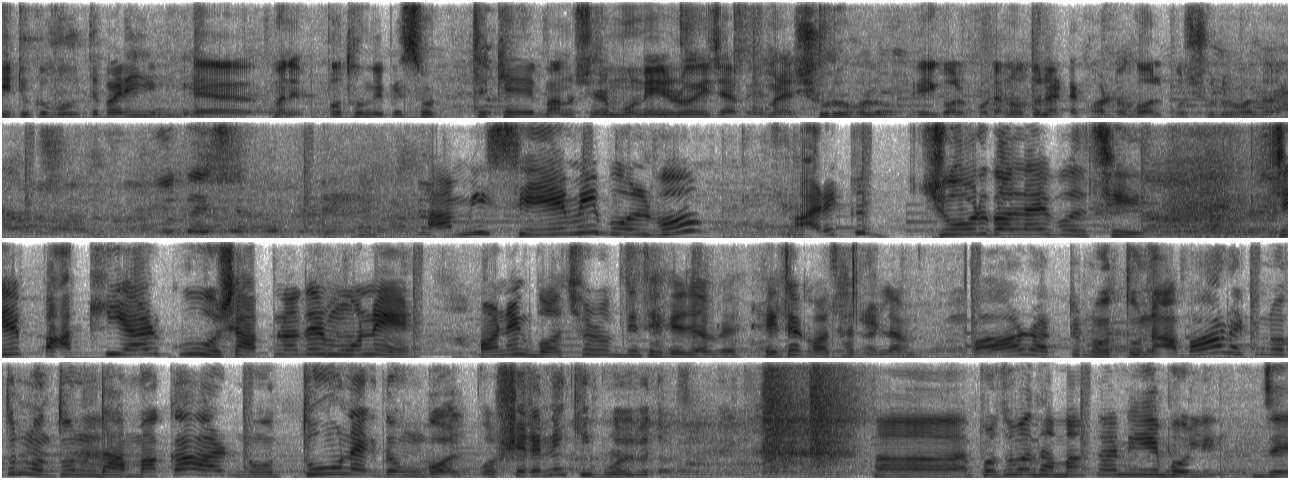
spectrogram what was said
এইটুকু বলতে পারি মানে প্রথম এপিসোড থেকে মানুষের মনে রয়ে যাবে মানে শুরু হলো এই গল্পটা নতুন একটা ঘট গল্প শুরু হলো। আমি সেমই বলব আর একটু জোর গলায় বলছি যে পাখি আর কুশ আপনাদের মনে অনেক বছর অবধি থেকে যাবে এটা কথা দিলাম। আবার একটা নতুন আবার একটা নতুন নতুন ধামাকা আর নতুন একদম গল্প সেটা নিয়ে কি বলবে তো প্রথমে ধামাকা নিয়ে বলি যে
